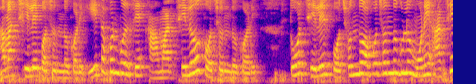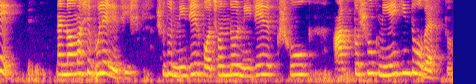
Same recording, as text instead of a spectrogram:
আমার ছেলে পছন্দ করে। এ তখন বলছে, আমার ছেলেও পছন্দ করে। তোর ছেলের পছন্দ অপছন্দগুলো মনে আছে? না, ন মাসে ভুলে গেছিস। শুধু নিজের পছন্দ, নিজের সুখ, আত্মসুখ নিয়েই কিন্তু ও ব্যস্ত।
